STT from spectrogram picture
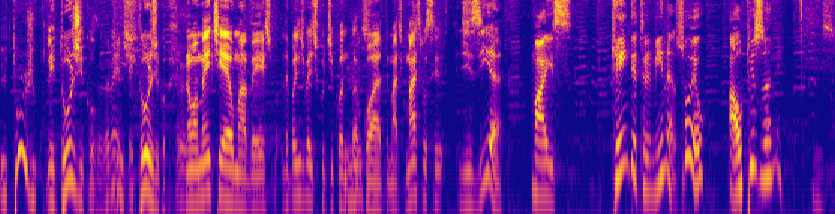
litúrgico. Litúrgico? Exatamente. Litúrgico. É. Normalmente é uma vez. Depois a gente vai discutir quanto, Isso. qual é a temática. Mas você dizia. Mas quem determina sou eu. Autoexame. Isso.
